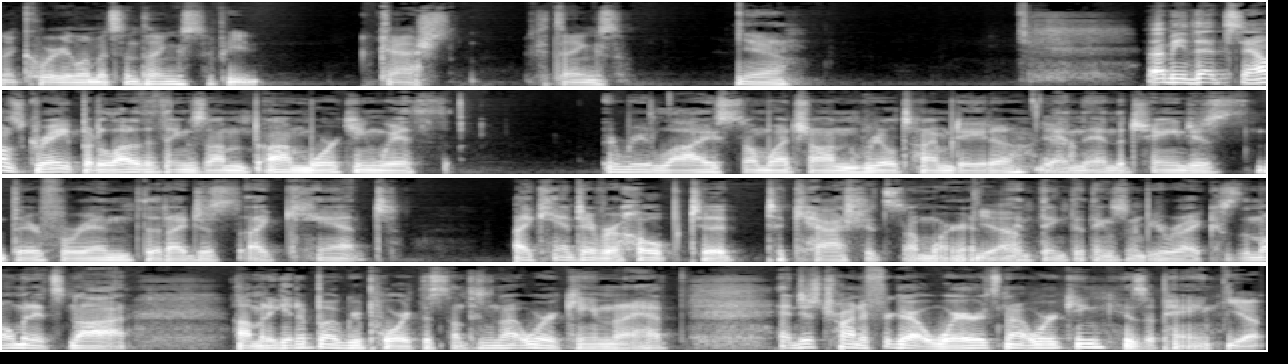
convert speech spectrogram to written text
like query limits and things. If you cache things, Yeah. I mean, that sounds great, but a lot of the things I'm I'm working with rely so much on real time data Yeah. and, and the changes therefore in that I just I can't I can't ever hope to to cache it somewhere and, Yeah. and think that things are gonna be right. Because the moment it's not, I'm gonna get a bug report that something's not working and I have and just trying to figure out where it's not working is a pain. yeah,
